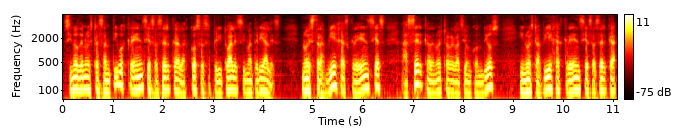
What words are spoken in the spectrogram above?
sino de nuestras antiguas creencias acerca de las cosas espirituales y materiales, nuestras viejas creencias acerca de nuestra relación con Dios y nuestras viejas creencias acerca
